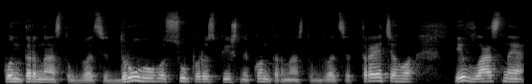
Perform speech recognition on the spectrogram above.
контрнаступ 22-го, суперуспішний контрнаступ 23-го, і, власне,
